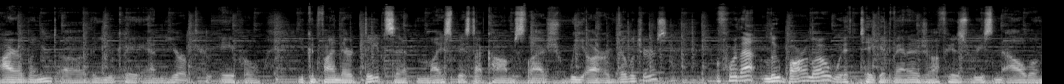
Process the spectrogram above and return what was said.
Ireland, uh, the UK, and Europe through April. You can find their dates at myspace.com slash we are villagers. Before that, Lou Barlow with Take Advantage off his recent album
